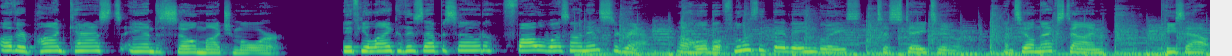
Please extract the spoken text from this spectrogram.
other podcasts, and so much more. If you liked this episode, follow us on Instagram, arroba Fluency TV Inglês, to stay tuned. Until next time, peace out.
